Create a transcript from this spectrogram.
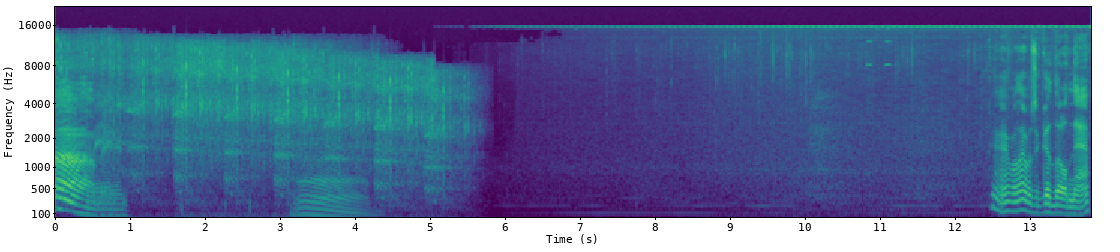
Oh, man. Yeah, well, that was a good little nap.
